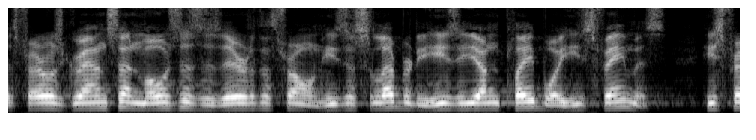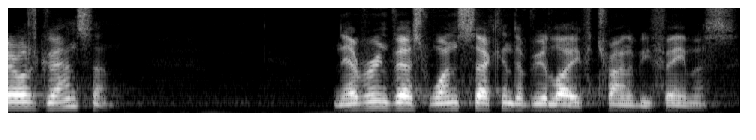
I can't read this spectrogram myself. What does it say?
As Pharaoh's grandson, Moses is heir to the throne. He's a celebrity. He's a young playboy. He's famous. He's Pharaoh's grandson. Never invest one second of your life trying to be famous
